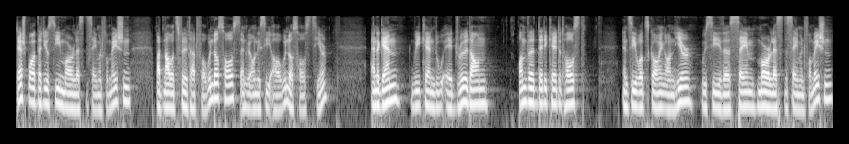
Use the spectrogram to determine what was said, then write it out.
dashboard that you see, more or less the same information, but now it's filtered for Windows hosts and we only see our Windows hosts here. And again, we can do a drill down on the dedicated host and see what's going on here. We see the same, more or less the same information,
